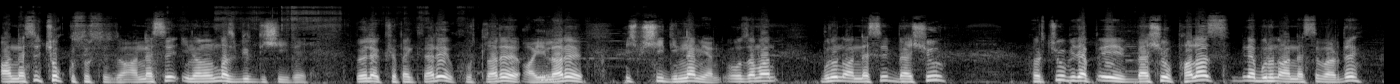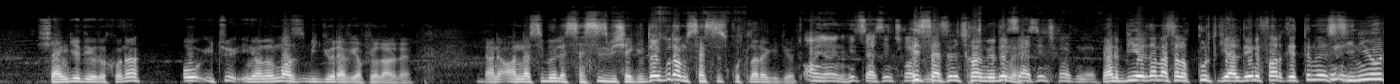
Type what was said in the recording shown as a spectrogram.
Annesi çok kusursuzdu. Annesi inanılmaz bir dişiydi. Böyle köpekleri, kurtları, ayıları hiçbir şey dinlemeyen. O zaman bunun annesi Beşu, Hırçu bir de e, Beşu Palaz bir de bunun annesi vardı. Şengi diyorduk ona. O üçü inanılmaz bir görev yapıyorlardı. Yani annesi böyle sessiz bir şekilde bu da mı sessiz kurtlara gidiyor? Aynen aynen hiç sesini çıkartmıyor. Hiç sesini çıkarmıyor değil Hiç mi? sesini çıkartmıyor. Yani bir yerde mesela kurt geldiğini fark etti mi siniyor.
